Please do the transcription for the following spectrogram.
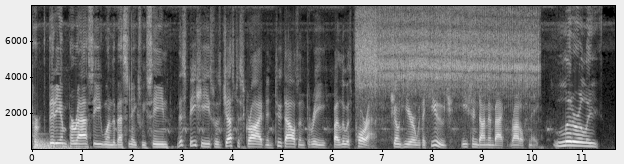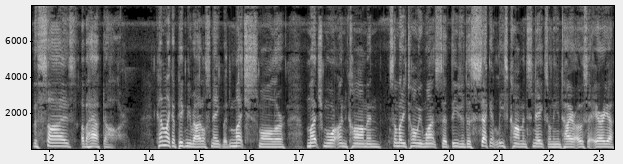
Porthidium porrasi, one of the best snakes we've seen. This species was just described in 2003 by Louis Porras, shown here with a huge eastern diamondback rattlesnake. Literally the size of a half dollar. Kind of like a pygmy rattlesnake, but much smaller, much more uncommon. Somebody told me once that these are the second least common snakes on the entire Osa area,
